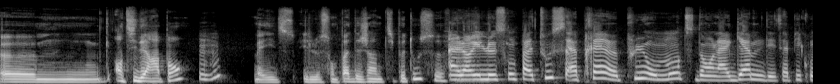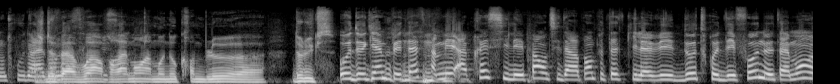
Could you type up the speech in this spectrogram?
euh, antidérapant. Mhm. Mais ils ne le sont pas déjà un petit peu tous Alors, ils ne le sont pas tous. Après, euh, plus on monte dans la gamme des tapis qu'on trouve dans la Je devais avoir vraiment un monochrome bleu euh, de luxe. Haut de gamme peut-être, mais après, s'il n'est pas antidérapant, peut-être qu'il avait d'autres défauts, notamment,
